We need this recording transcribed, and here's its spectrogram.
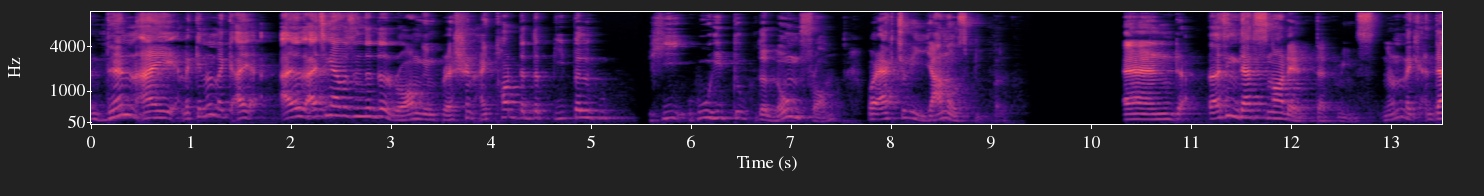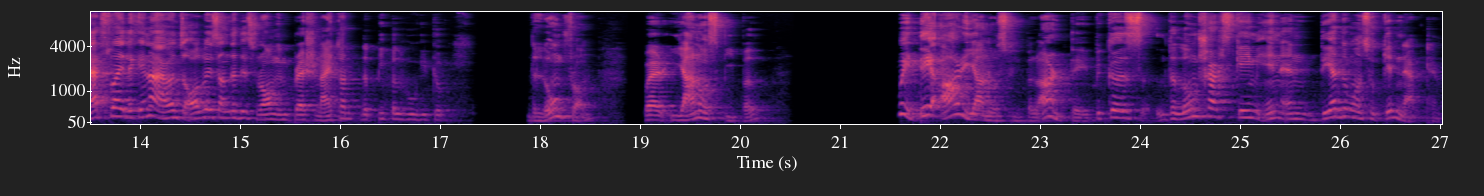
then i like you know like i i, I think i was under the wrong impression. I thought that the people who he who he took the loan from were actually yano's people. And i think that's not it that means you know like that's why like you know i was always under this wrong impression. I thought the people who he took the loan from were yano's people. Wait they are yano's people aren't they? Because the loan sharks came in and they are the ones who kidnapped him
